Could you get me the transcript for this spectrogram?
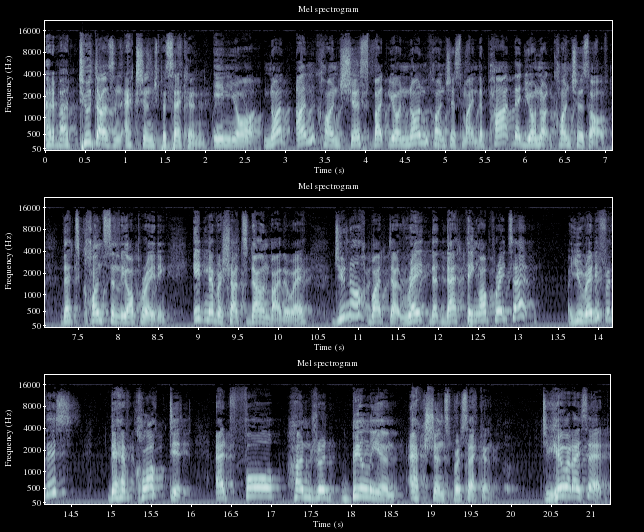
at about 2000 actions per second in your not unconscious but your non-conscious mind the part that you're not conscious of that's constantly operating it never shuts down by the way do you know what rate that that thing operates at are you ready for this they have clocked it at 400 billion actions per second do you hear what i said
